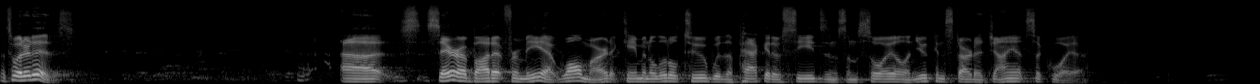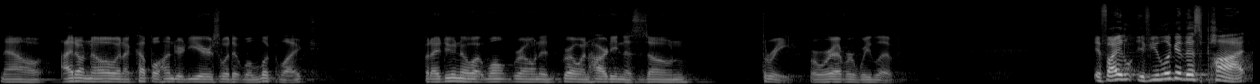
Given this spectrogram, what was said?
That's what it is. Uh, Sarah bought it for me at Walmart. It came in a little tube with a packet of seeds and some soil, and you can start a giant sequoia. Now, I don't know in a couple hundred years what it will look like, but I do know it won't grow in, grow in hardiness zone three or wherever we live. If, I, if you look at this pot,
